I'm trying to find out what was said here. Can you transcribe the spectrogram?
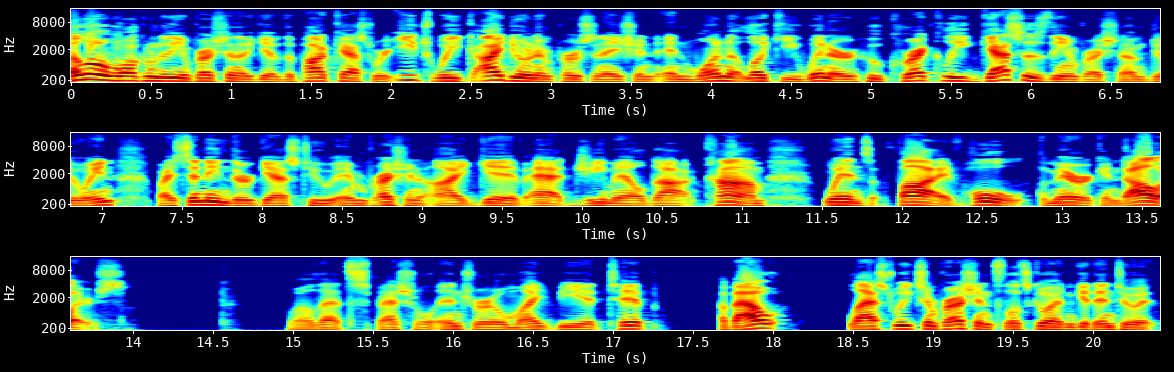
Hello and welcome to the Impression That I Give, the podcast where each week I do an impersonation and one lucky winner who correctly guesses the impression I'm doing by sending their guess to impressionigive at gmail.com wins five whole American dollars. Well, that special intro might be a tip about last week's impression, so let's go ahead and get into it.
